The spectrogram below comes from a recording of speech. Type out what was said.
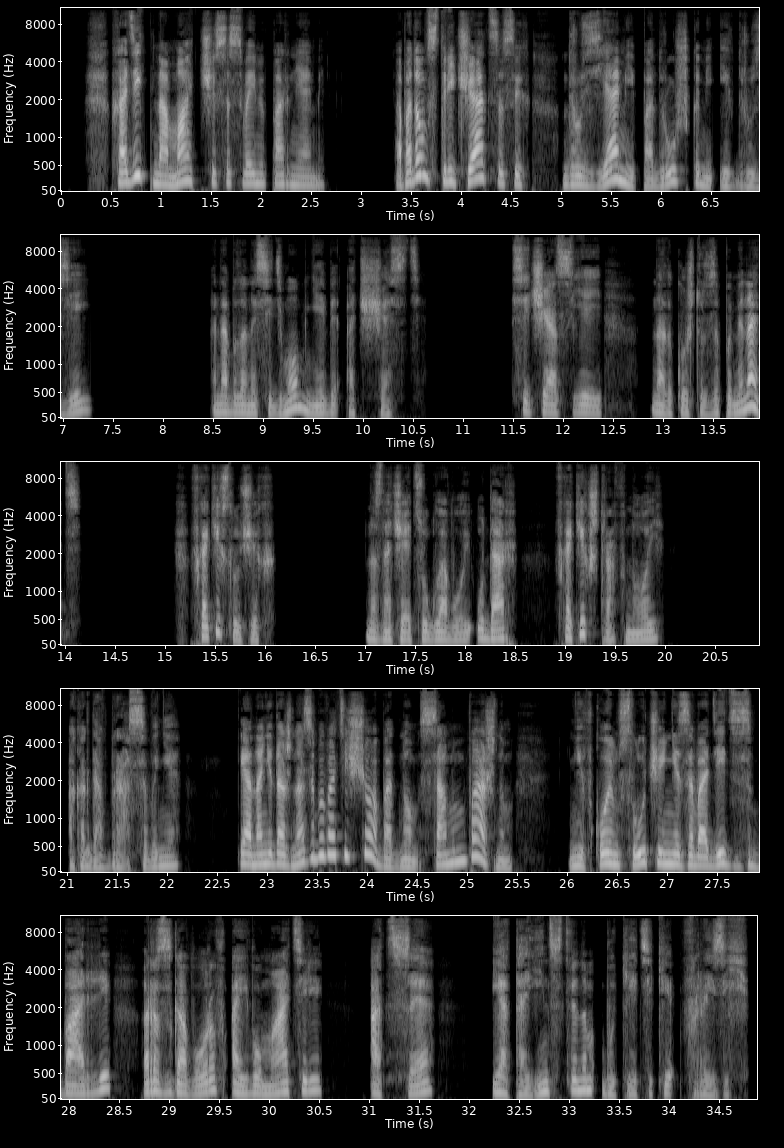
Ходить на матчи со своими парнями, а потом встречаться с их друзьями и подружками их друзей. Она была на седьмом небе от счастья. Сейчас ей надо кое-что запоминать. В каких случаях назначается угловой удар, в каких штрафной, а когда вбрасывание. И она не должна забывать еще об одном, самом важном — ни в коем случае не заводить с Барри разговоров о его матери, отце и о таинственном букетике фрезий.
